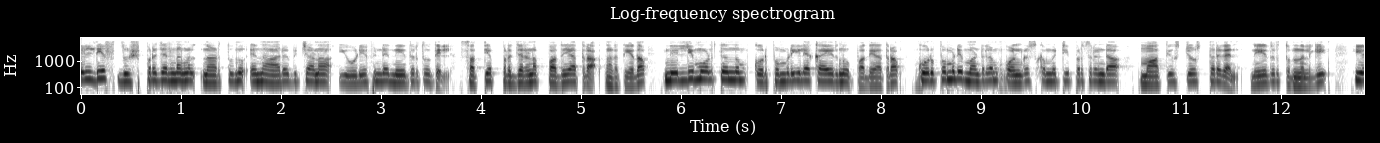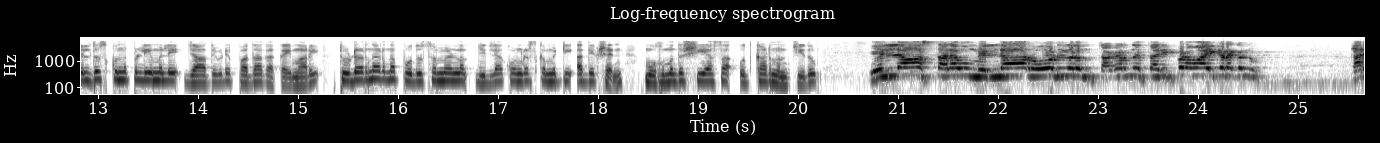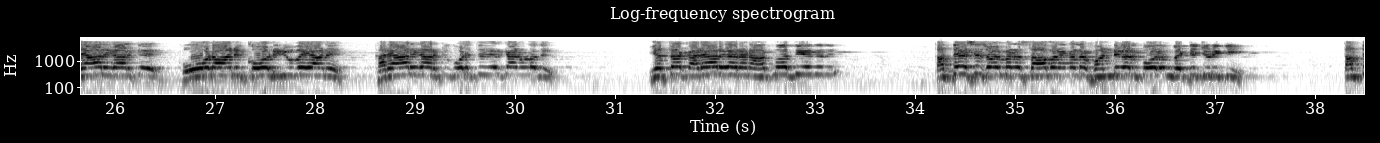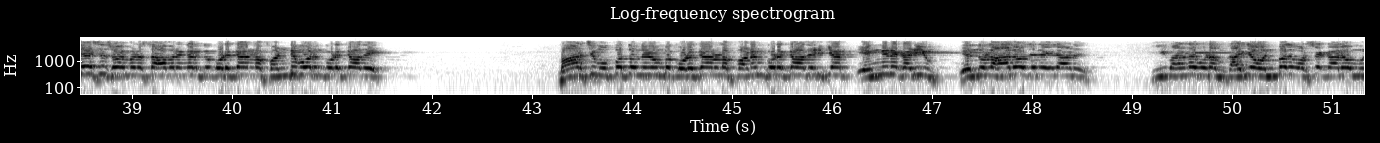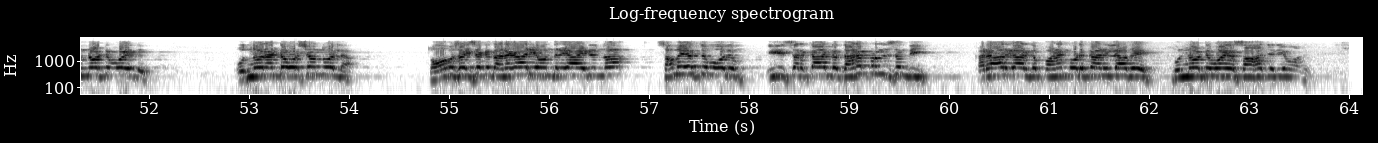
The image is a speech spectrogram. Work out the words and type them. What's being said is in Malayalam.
എൽ ഡി എഫ് ദുഷ്പ്രചരണങ്ങൾ നടത്തുന്നു എന്ന് ആരോപിച്ചാണ് യു ഡി എഫിന്റെ നേതൃത്വത്തിൽ സത്യപ്രചരണ പദയാത്ര നടത്തിയത്. നെല്ലിമോളത്ത് നിന്നും കുറുപ്പമ്പടിയിലേക്കായിരുന്നു പദയാത്ര. കുറുപ്പമ്പടി മണ്ഡലം കോൺഗ്രസ് കമ്മിറ്റി പ്രസിഡന്റ് മാത്യൂസ് ജോസ് തരകൻ നേതൃത്വം നൽകി. Eldhose Kunnappilly M L A ജാഥയുടെ പതാക കൈമാറി. തുടർന്ന് നടന്ന പൊതുസമ്മേളനം ജില്ലാ കോൺഗ്രസ് കമ്മിറ്റി അധ്യക്ഷൻ മുഹമ്മദ് ഷിയാസ ഉദ്ഘാടനം ചെയ്തു. എല്ലാ സ്ഥലവും എല്ലാ റോഡുകളും തകർന്ന് തരിപ്പണമായി കിടക്കുന്നു. കരാറുകാർക്ക് കോടാനു കോടി രൂപയാണ് കരാറുകാർക്ക് കൊടുത്തു തീർക്കാനുള്ളത്. എത്ര കരാറുകാരാണ് ആത്മഹത്യ ചെയ്തത്? തദ്ദേശ സ്വയംഭരണ സ്ഥാപനങ്ങളുടെ ഫണ്ടുകൾ പോലും വെട്ടിച്ചുരുക്കി. തദ്ദേശ സ്വയംഭരണ സ്ഥാപനങ്ങൾക്ക് കൊടുക്കാനുള്ള ഫണ്ട് പോലും കൊടുക്കാതെ. മാർച്ച് മുപ്പത്തൊന്നിന് മുമ്പ് കൊടുക്കാനുള്ള പണം കൊടുക്കാതിരിക്കാൻ എങ്ങനെ കഴിയും എന്നുള്ള ആലോചനയിലാണ് ഈ ഭരണകൂടം കഴിഞ്ഞ ഒൻപത് വർഷക്കാലവും മുന്നോട്ട് പോയത്. ഒന്നോ രണ്ടോ വർഷമൊന്നുമല്ല. തോമസ് ഐസക് ധനകാര്യമന്ത്രിയായിരുന്ന സമയത്ത് പോലും ഈ സർക്കാരിന്റെ ധനപ്രതിസന്ധി കരാറുകാർക്ക് പണം കൊടുക്കാനില്ലാതെ മുന്നോട്ട് പോയ സാഹചര്യമാണ്.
